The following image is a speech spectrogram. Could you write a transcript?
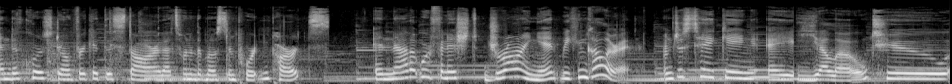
And of course, don't forget the star, that's one of the most important parts. And now that we're finished drawing it, we can color it. I'm just taking a yellow to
